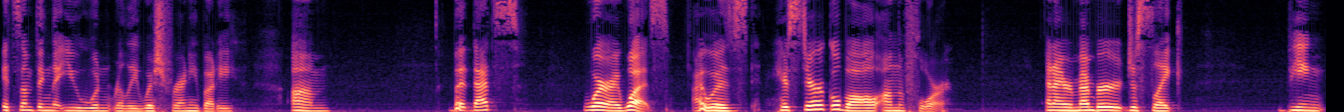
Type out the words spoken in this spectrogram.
it's something that you wouldn't really wish for anybody. Um, but that's where I was. I was hysterical ball on the floor. And I remember just like being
